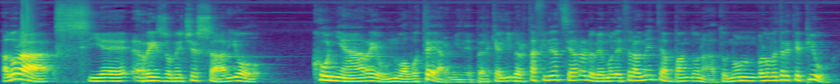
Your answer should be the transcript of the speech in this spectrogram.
Allora si è reso necessario coniare un nuovo termine, perché libertà finanziaria lo abbiamo letteralmente abbandonato, non lo vedrete più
